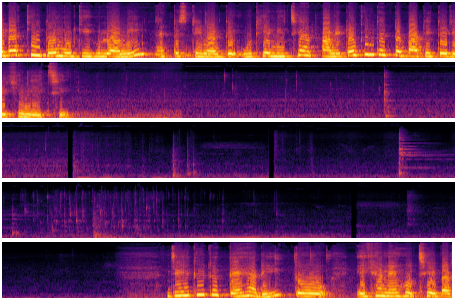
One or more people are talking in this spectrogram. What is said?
এবার কিন্তু মুরগিগুলো আমি একটা স্টিনার দিয়ে উঠিয়ে নিচ্ছি আর পানিটাও কিন্তু একটা বাটিতে রেখে নিয়েছি। যেহেতু এটা তেহারি, তো এখানে হচ্ছে এবার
